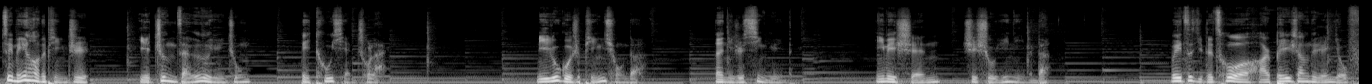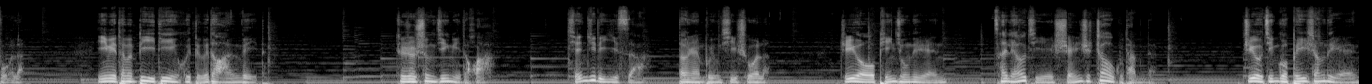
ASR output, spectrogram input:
最美好的品质，也正在厄运中被凸显出来。你如果是贫穷的，那你是幸运的，因为神是属于你们的。为自己的错而悲伤的人有福了，因为他们必定会得到安慰的。这是圣经里的话，前句的意思啊，当然不用细说了。只有贫穷的人，才了解神是照顾他们的；只有经过悲伤的人。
